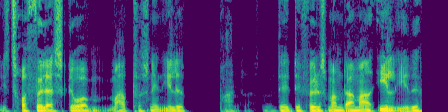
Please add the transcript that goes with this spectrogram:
jeg tror, jeg føler, at jeg skriver meget på sådan en ildebrand. Eller sådan. Det, det føles som om, der er meget ild i det,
